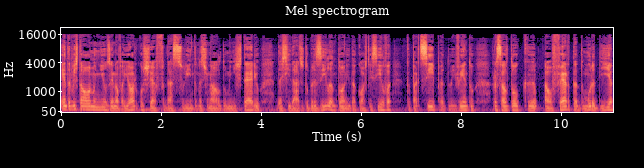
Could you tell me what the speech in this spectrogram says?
Em entrevista à ONU News em Nova York, o chefe da assessoria internacional do Ministério das Cidades do Brasil, António da Costa e Silva, que participa do evento, ressaltou que a oferta de moradia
